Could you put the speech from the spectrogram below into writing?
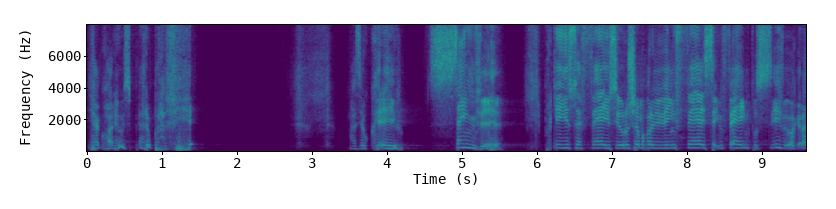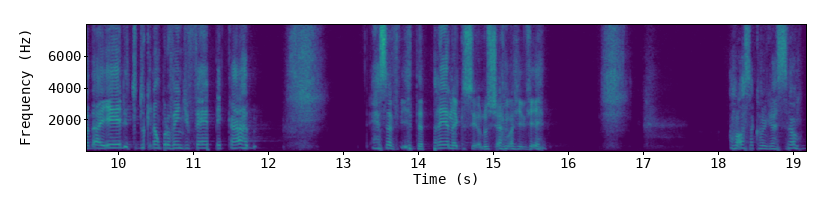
E agora eu espero para ver. Mas eu creio, sem ver. Porque isso é fé, e o Senhor nos chama para viver em fé, e sem fé é impossível agradar a Ele, tudo que não provém de fé é pecado. Essa vida plena que o Senhor nos chama a viver. A nossa congregação,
